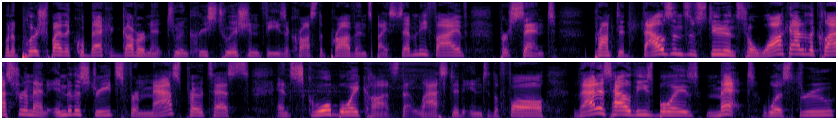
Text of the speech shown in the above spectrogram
when a push by the Quebec government to increase tuition fees across the province by 75% prompted thousands of students to walk out of the classroom and into the streets for mass protests and school boycotts that lasted into the fall. That is how these boys met, was through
